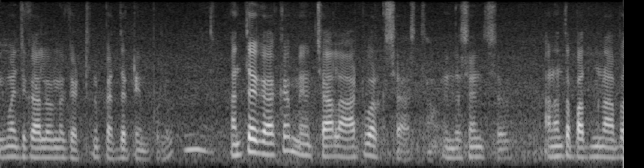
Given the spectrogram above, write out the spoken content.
ఈ మధ్య కాలంలో కట్టిన పెద్ద టెంపుల్. అంతేగాక మేము చాలా ఆర్ట్ వర్క్స్ చేస్తాం. In the sense Anantha Padmanabha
